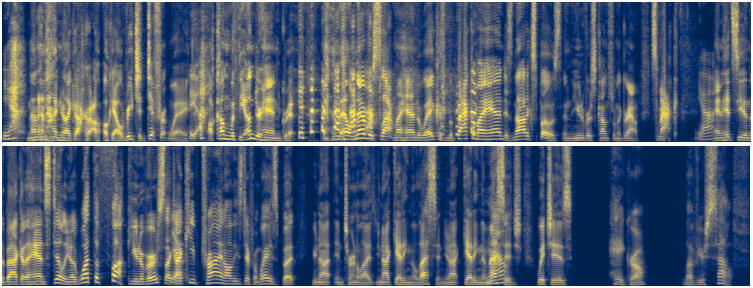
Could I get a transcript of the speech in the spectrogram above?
Yeah. No, no, no. And you're like, "Ah, okay, I'll reach a different way. Yeah. I'll come with the underhand grip. and they'll never slap my hand away because the back of my hand is not exposed and the universe comes from the ground. Smack. Yeah. And hits you in the back of the hand still. And you're like, what the fuck, universe? Like, Yeah. I keep trying all these different ways, but you're not internalized. You're not getting the lesson. You're not getting the No. message, which is, hey, girl, love yourself.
